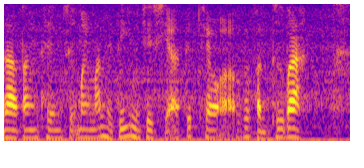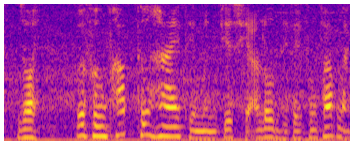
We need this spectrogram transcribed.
Gia tăng thêm sự may mắn. Thì tí mình chia sẻ tiếp theo ở cái phần thứ ba. Rồi với phương pháp thứ hai thì mình chia sẻ luôn thì về phương pháp này.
